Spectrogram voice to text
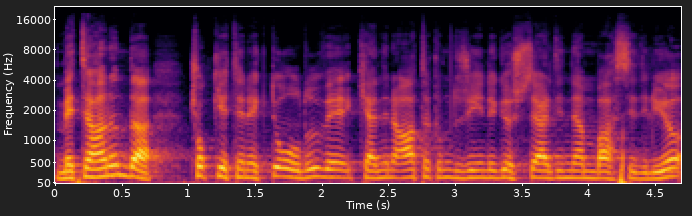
Metehan'ın da çok yetenekli olduğu ve kendini A takım düzeyinde gösterdiğinden bahsediliyor.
